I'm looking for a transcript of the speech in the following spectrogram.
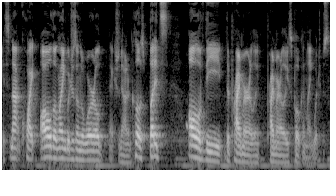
it's not quite all the languages in the world, actually not even close, but it's all of the, the primarily, primarily spoken languages.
